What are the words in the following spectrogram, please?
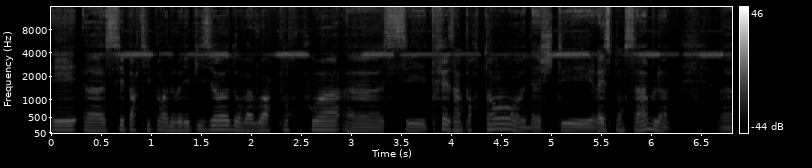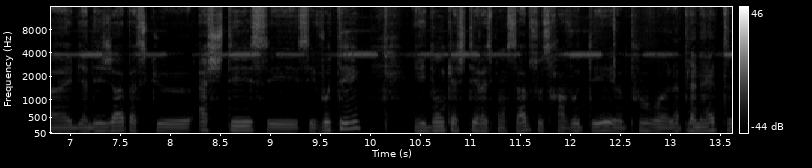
et euh, c'est parti pour un nouvel épisode. On va voir pourquoi euh, c'est très important euh, d'acheter responsable. Euh, eh bien déjà parce que acheter c'est voter et donc acheter responsable ce sera voter pour la planète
